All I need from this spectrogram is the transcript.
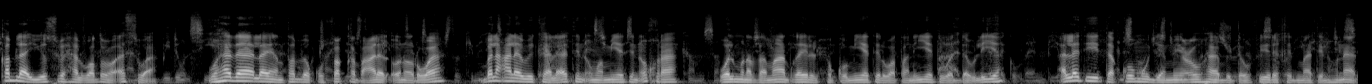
قبل أن يصبح الوضع أسوأ. وهذا لا ينطبق فقط على الأونروا بل على وكالات أممية أخرى والمنظمات غير الحكومية الوطنية والدولية التي تقوم جميعها بتوفير خدمات هناك.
